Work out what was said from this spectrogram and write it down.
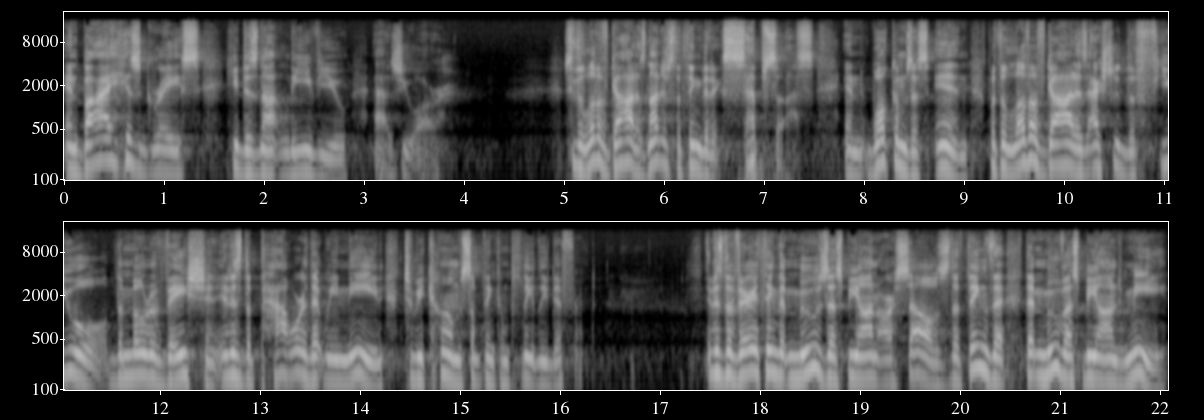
And by his grace, he does not leave you as you are. See, the love of God is not just the thing that accepts us and welcomes us in, but the love of God is actually the fuel, the motivation. It is the power that we need to become something completely different. It is the very thing that moves us beyond ourselves, the things that, that move us beyond me.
